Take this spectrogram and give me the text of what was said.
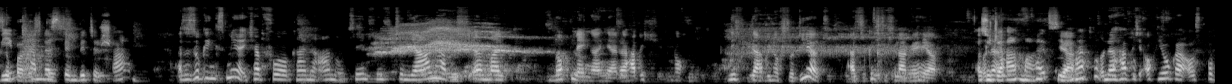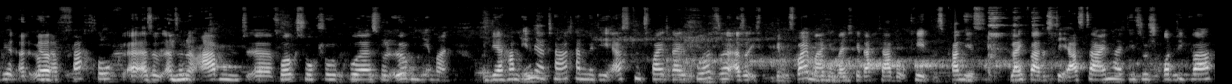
wem Super kann das wichtig. denn bitte schaden? Also so ging es mir. Ich habe vor, keine Ahnung, 10, 15 Jahren habe ich äh, mal noch länger her, da habe ich noch nicht, da habe ich noch studiert, also richtig lange her. Also Und da- damals, Ja, ja. und da habe ich auch Yoga ausprobiert an irgendeiner Fachhoch, äh, also an so einem Abend äh, Volkshochschulkurs von irgendjemand. Und wir haben in der Tat haben wir die ersten zwei, drei Kurse, also ich bin zweimal hin, weil ich gedacht habe, okay, das kann jetzt, vielleicht war das die erste Einheit, die so schrottig war.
